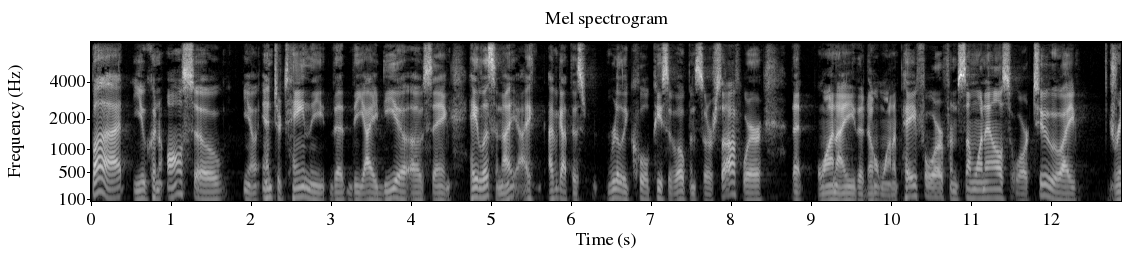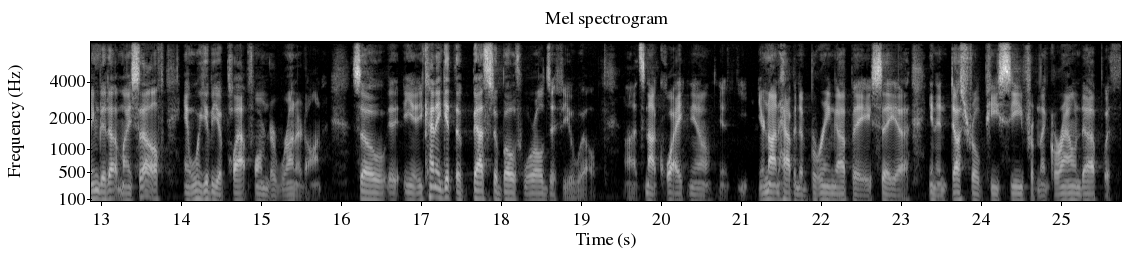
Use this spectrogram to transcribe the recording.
but you can also you know entertain the the, the idea of saying hey listen I, I i've got this really cool piece of open source software that one i either don't want to pay for from someone else or two i dreamed it up myself, and we'll give you a platform to run it on. So you, know, you kind of get the best of both worlds, if you will. Uh, it's not quite, you know, you're not having to bring up a, say, a, an industrial PC from the ground up with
